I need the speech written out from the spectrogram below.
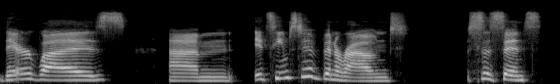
there was um it seems to have been around since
